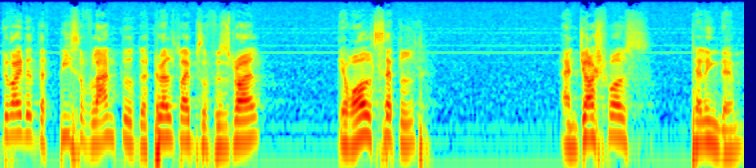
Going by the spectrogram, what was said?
divided that piece of land to the 12 tribes of Israel. They have all settled. And Joshua's telling them,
